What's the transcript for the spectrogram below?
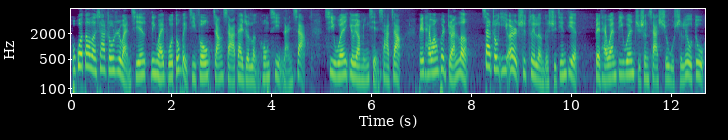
不过到了下周日晚间，另外一波东北季风将携带着冷空气南下，气温又要明显下降，北台湾会转冷。下周一二是最冷的时间点，北台湾低温只剩下十五、十六度。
